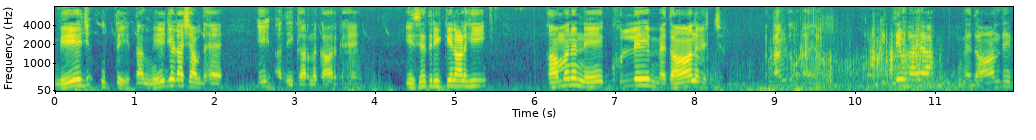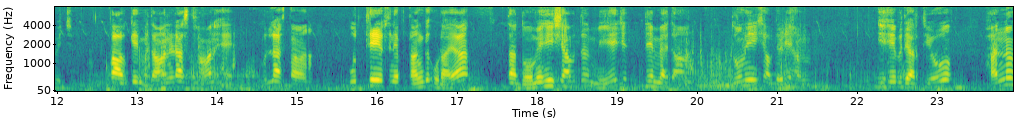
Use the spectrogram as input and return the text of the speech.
ਮੇਜ਼ ਉੱਤੇ, ਤਾਂ ਮੇਜ਼ ਜਿਹੜਾ ਸ਼ਬਦ ਹੈ, ਇਹ ਅਧਿਕਰਨ ਕਾਰਕ ਹੈ। ਇਸੇ ਤਰੀਕੇ ਨਾਲ ਹੀ ਅਮਨ ਨੇ ਖੁੱਲੇ ਮੈਦਾਨ ਵਿੱਚ ਪਤੰਗ ਉਡਾਇਆ। ਕਿੱਥੇ ਉਡਾਇਆ? ਮੈਦਾਨ ਦੇ ਵਿੱਚ। ਭਾਵ ਕਿ ਮੈਦਾਨ ਜਿਹੜਾ ਸਥਾਨ ਹੈ ਖੁੱਲਾ ਸਥਾਨ, ਉੱਥੇ ਉਸਨੇ ਪਤੰਗ ਉਡਾਇਆ, ਤਾਂ ਦੋਵੇਂ ਹੀ ਸ਼ਬਦ ਮੇਜ਼ ਤੇ ਮੈਦਾਨ, ਦੋਵੇਂ ਹੀ ਸ਼ਬਦ ਜਿਹੜੇ ਹਨ, ਇਹ ਵਿਦਿਆਰਥੀਓ ਹਨ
